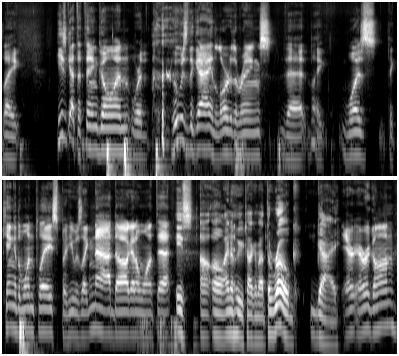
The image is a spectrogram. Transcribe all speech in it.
Like, he's got the thing going where who was the guy in Lord of the Rings that like was the king of the one place, but he was like, nah, dog, I don't want that. He's uh, oh I know who you're talking about. The rogue guy. Ar- Aragon.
